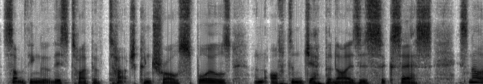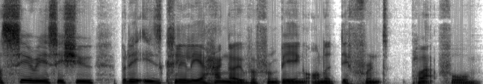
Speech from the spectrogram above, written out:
something that this type of touch control spoils and often jeopardizes success. It's not a serious issue, but it is clearly a hangover from being on a different platform.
